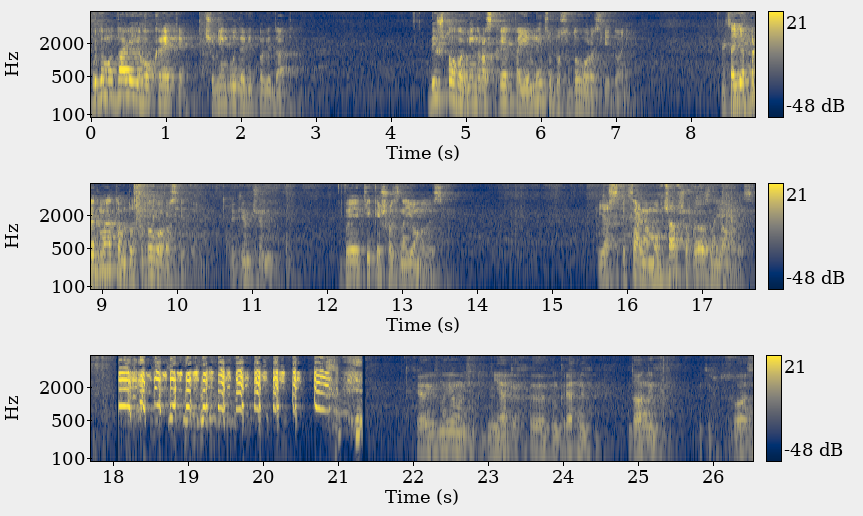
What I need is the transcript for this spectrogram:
Будемо далі його крити, що він буде відповідати. Більш того, він розкрив таємницю досудового розслідування. Це є предметом досудового розслідування. Яким чином? Ви тільки що знайомилися. Я ж спеціально мовчав, щоб ви ознайомилися. Я ознайомився, тут ніяких е, конкретних даних які стосувалися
